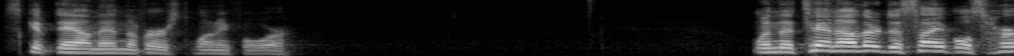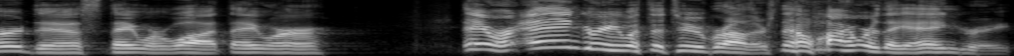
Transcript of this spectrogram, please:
Skip down then to verse 24. When the 10 other disciples heard this, they were what? They were they were angry with the two brothers. Now, why were they angry?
